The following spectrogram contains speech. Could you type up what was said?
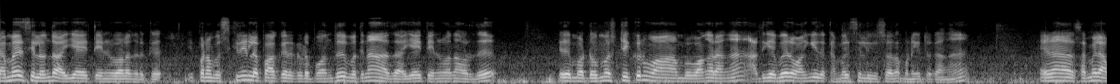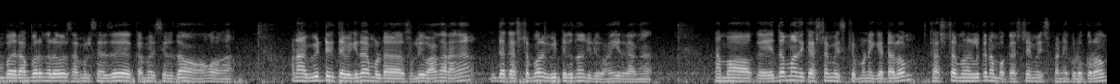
கமர்ஷியல் வந்து ஐயாயிரத்தி ஐநூறுவாலேருந்து இருக்குது இப்போ நம்ம ஸ்க்ரீனில் பார்க்குற அடுப்பு வந்து பார்த்திங்கன்னா அது ஐயாயிரத்தி ஐநூறுவா தான் வருது. இது நம்ம டொமஸ்டிக்குன்னு வா நம்ம வாங்குறாங்க. அதிக பேர் வாங்கி இதை கமர்ஷியல் யூஸாக தான் பண்ணிகிட்டு இருக்காங்க. ஏன்னா சமையல் ஐம்பது நம்பருங்கிற சமையல் செய்கிறது கமர்ஷியல் தான் வாங்குவாங்க. ஆனால் வீட்டுக்கு தேவைக்கு தான் நம்மள்ட்ட சொல்லி வாங்குறாங்க. இந்த கஸ்டமர் வீட்டுக்கு தான் சொல்லி வாங்கியிருக்காங்க. நம்ம எந்த மாதிரி கஸ்டமைஸ் பண்ணி கேட்டாலும் கஸ்டமர்களுக்கு நம்ம கஸ்டமைஸ் பண்ணி கொடுக்குறோம்.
